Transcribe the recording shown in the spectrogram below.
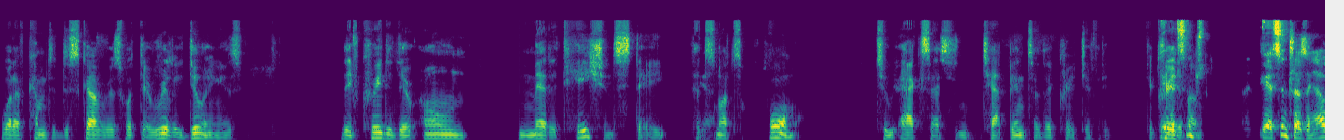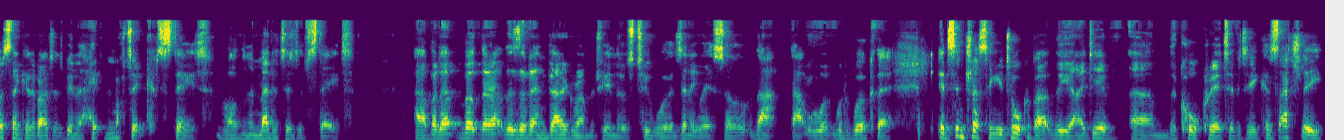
what I've come to discover is what they're really doing is they've created their own meditation state that's yeah. not so formal to access and tap into the creativity, the creative. Yeah, yeah, it's interesting. I was thinking about it as being a hypnotic state rather than a meditative state. Uh, but uh, but there, there's a Venn diagram between those two words anyway, so that that w- would work there. It's interesting you talk about the idea of um, the core creativity because actually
